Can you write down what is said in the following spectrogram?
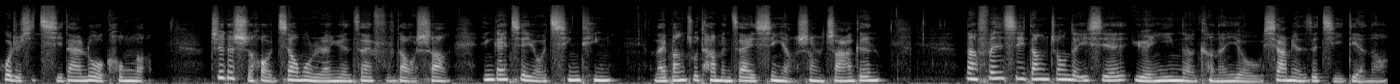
或者是期待落空了，这个时候教牧人员在辅导上应该借由倾听来帮助他们在信仰上扎根。那分析当中的一些原因呢，可能有下面的这几点哦。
